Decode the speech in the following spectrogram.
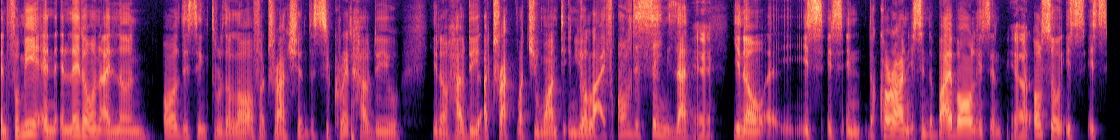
and for me, and and later on, I learned all these things through the law of attraction, the secret. How do you, you know, how do you attract what you want in your life? All these things that yeah, you know, it's it's in the Quran, it's in the Bible, it's in, Yeah. but also it's it's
